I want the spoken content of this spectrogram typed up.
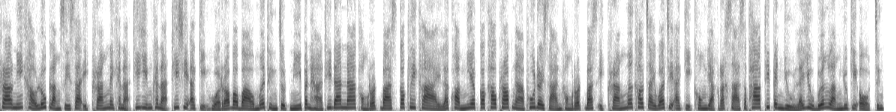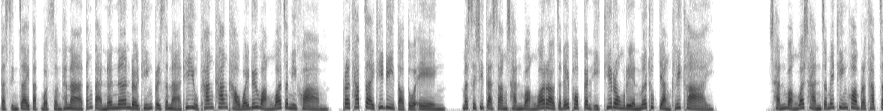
คราวนี้เขาลูบหลังศีรษะอีกครั้งในขณะที่ยิ้มขณะที่ชิอากิหัวเราะเบาๆ เมื่อถึงจุดนี้ปัญหาที่ด้านหน้าของรถบัสก็คลี่คลาย และความเงียบก็เข้าครอบงาผู้โดยสารของรถบัสอีกครั้งเมื่อเข้าใจว่าจิอากิคงอยากรักษาสภาพที่เป็นอยู่และอยู่เบื้องหลังยูกิโอะจึงตัดสินใจตัดบทสนทนาตั้งแต่เนิ่นๆโดยทิ้งปริศนาที่อยู่ข้างๆเขาไว้ด้วยหวังว่าจะมีความ ประทับใจที่ดีต่อตัวเองมัสึชิตะซังฉันหวังว่าเราจะได้พบกันอีกที่โรงเรียนเมื่อทุกอย่างคลี่คลาย ฉันหวังว่าฉันจะไม่ทิ้งความประทับใจ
